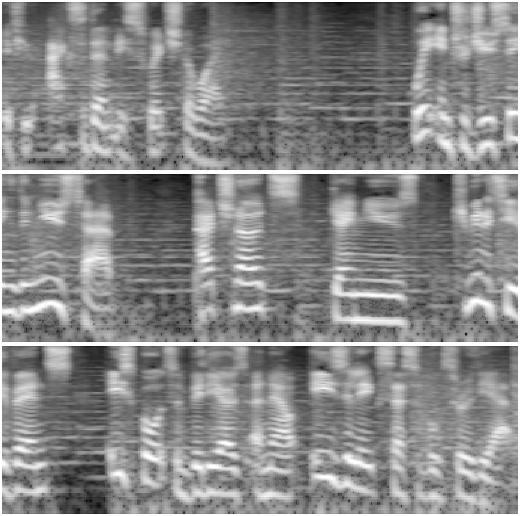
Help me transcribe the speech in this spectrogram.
if you accidentally switched away. We're introducing the News tab, Patch notes, game news, community events, esports and videos are now easily accessible through the app.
